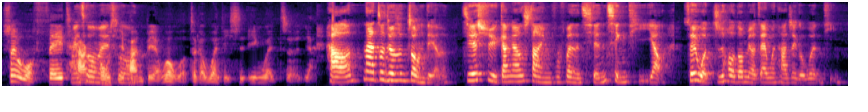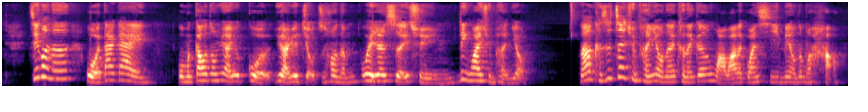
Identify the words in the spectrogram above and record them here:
所以我非常不喜欢别人问我这个问题，是因为这样。好，那这就是重点了，接续刚刚上一部分的前情提要，所以我之后都没有再问他这个问题。结果呢，我大概我们高中越来越过越来越久之后呢，我也认识了一群另外一群朋友，然后可是这群朋友呢，可能跟娃娃的关系没有那么好，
